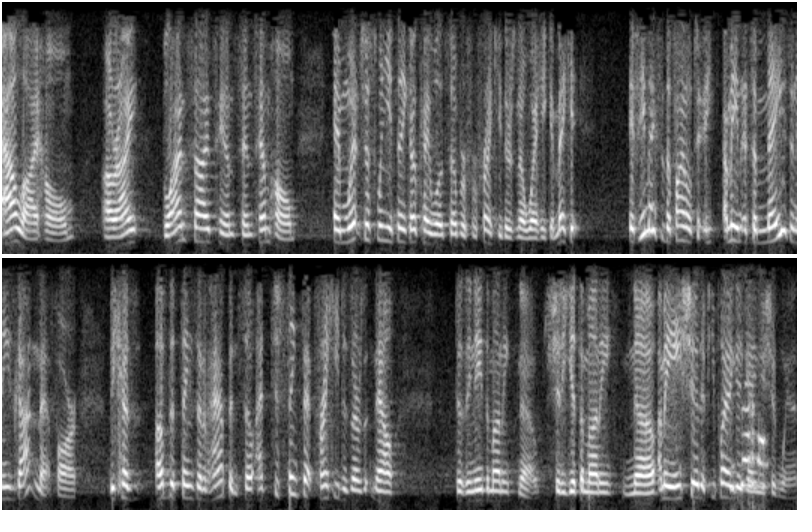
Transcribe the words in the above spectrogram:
ally home. All right, blindsides him, sends him home, and when, just when you think, okay, well, it's over for Frankie, there's no way he can make it. If he makes it the final two, he, I mean, it's amazing he's gotten that far because of the things that have happened. So I just think that Frankie deserves it. Now, does he need the money? No. Should he get the money? No. I mean, he should. If you play a good game, you should win.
